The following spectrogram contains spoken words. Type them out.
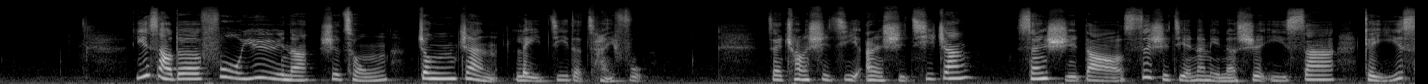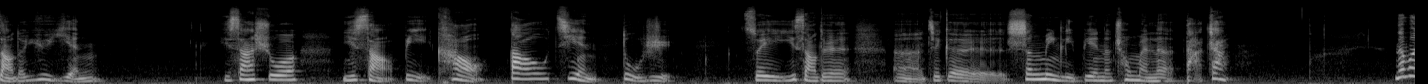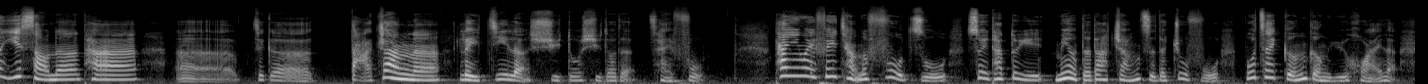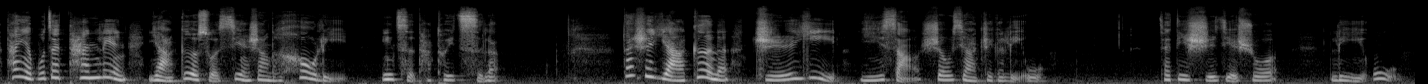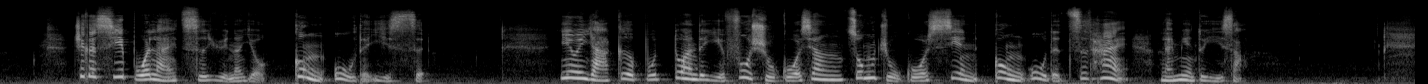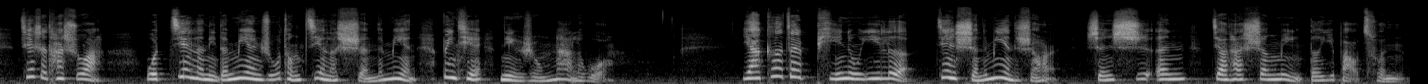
姨嫂的富裕呢，是从征战累积的财富。在创世纪二十七章三十到四十节那里呢，是以撒给以扫的预言。以撒说，以扫必靠刀剑度日，所以以扫的呃这个生命里边呢，充满了打仗。那么以扫呢，他呃这个打仗呢，累积了许多许多的财富。他因为非常的富足，所以他对于没有得到长子的祝福，不再耿耿于怀了。他也不再贪恋雅各所献上的厚礼，因此他推辞了。但是雅各呢，执意以扫收下这个礼物。在第十节说礼物，这个希伯来词语呢，有供物的意思。因为雅各不断的以附属国向宗主国献供物的姿态来面对以扫。接着他说啊，我见了你的面，如同见了神的面，并且你容纳了我。雅各在皮努伊勒见神的面的时候，神施恩，叫他生命得以保存。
